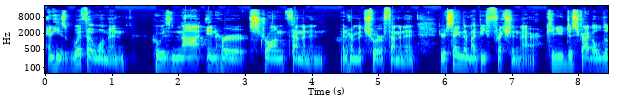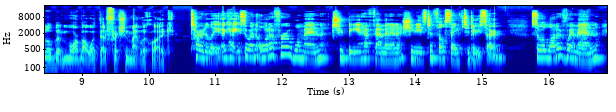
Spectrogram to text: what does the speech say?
and he's with a woman who is not in her strong feminine, in her mature feminine. You're saying there might be friction there. Can you describe a little bit more about what that friction might look like? Totally. Okay, so in order for a woman to be in her feminine, she needs to feel safe to do so. So a lot of women,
